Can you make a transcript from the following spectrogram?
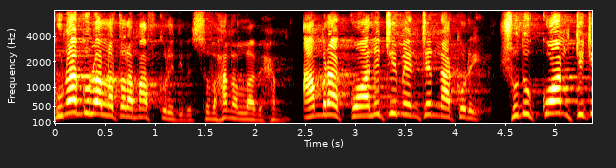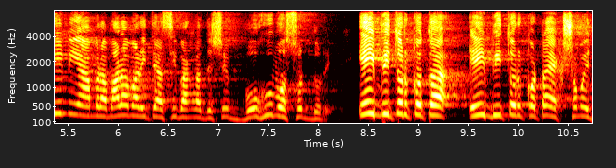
গুণাগুলো আল্লাহ তালা মাফ করে দিবে সুবাহান আল্লাহ আমরা কোয়ালিটি মেনটেন না করে, শুধু কোয়ান্টিটি নিয়ে আমরা মারামারিতে আসি বাংলাদেশে বহু বছর ধরে। এই বিতর্কতা, এই বিতর্কটা একসময়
